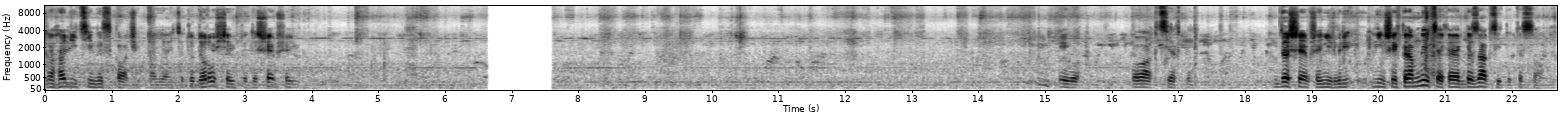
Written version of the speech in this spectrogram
Взагалі ціни скачуть на яйця. То дорожчають, то дешевшають. Ну, Пиво по акціях то дешевше, ніж в інших крамницях, а як без акцій, то те саме.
